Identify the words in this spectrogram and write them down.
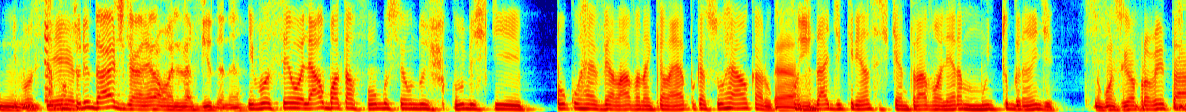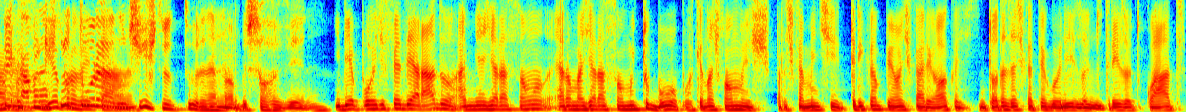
E você É a oportunidade que a galera olha na vida, né? e você olhar o Botafogo ser um dos clubes que pouco revelava naquela época é surreal, cara. A É. quantidade de crianças que entravam ali era muito grande. Não conseguiu aproveitar. né? Pecava na conseguia estrutura, aproveitar, né? Não né? tinha estrutura, né? Pra absorver, né? E depois de federado, a minha geração era uma geração muito boa, porque nós fomos praticamente tricampeões cariocas em todas as categorias, 8-3, 8-4.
